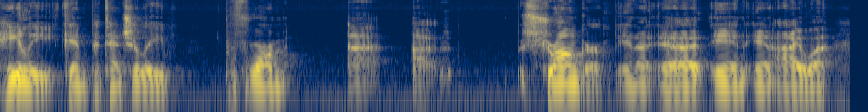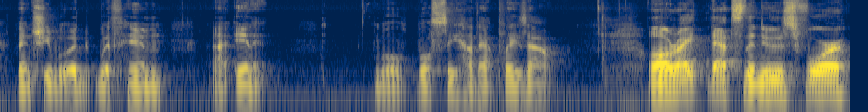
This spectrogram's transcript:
Haley can potentially perform uh, uh, stronger in a, uh, in in Iowa than she would with him uh, in it. We'll we'll see how that plays out. All right, that's the news for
